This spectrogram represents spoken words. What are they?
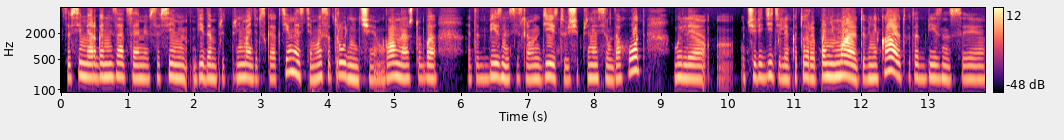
со всеми организациями, со всем видом предпринимательской активности мы сотрудничаем. Главное, чтобы этот бизнес, если он действующий, приносил доход, были э, учредители, которые понимают и вникают в этот бизнес и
